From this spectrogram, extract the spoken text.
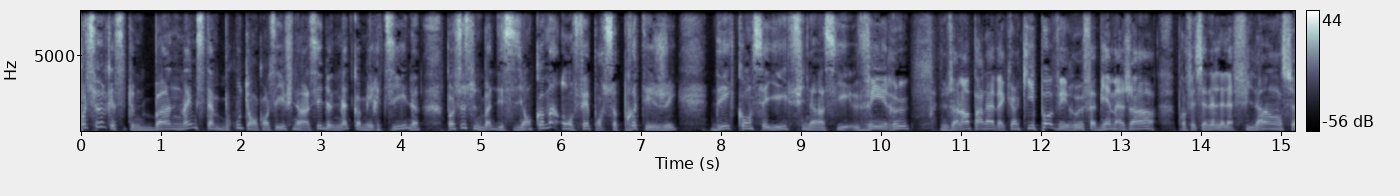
Pas sûr que c'est une bonne, même si tu aimes beaucoup ton conseiller financier, de le mettre comme héritier, là, pas sûr que c'est une bonne décision. Comment on fait pour se protéger des conseillers financiers véreux? Nous allons en parler avec un qui est pas véreux, Fabien Major, professionnel de la finance,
